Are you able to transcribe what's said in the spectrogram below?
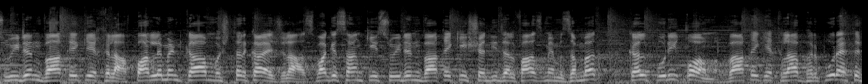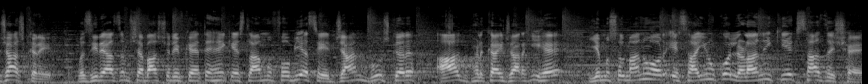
स्वीडन वाक़े के खिलाफ पार्लियामेंट का मुश्तर अजलास पाकिस्तान की स्वीडन वाक़े की शदीद अल्फाज में मजम्मत। कल पूरी कौम वाक़े के खिलाफ भरपूर एहतजाज करे। वज़ीर अजम शहबाज शरीफ कहते हैं कि इस्लामोफोबिया से जान बूझ कर आग भड़काई जा रही है। ये मुसलमानों और ईसाइयों को लड़ाने की एक साजिश है।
